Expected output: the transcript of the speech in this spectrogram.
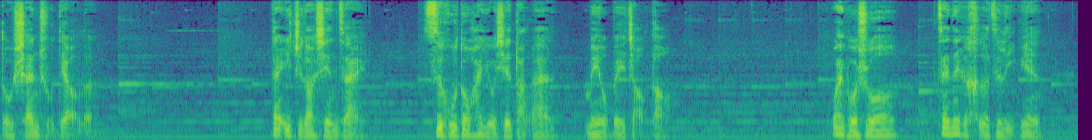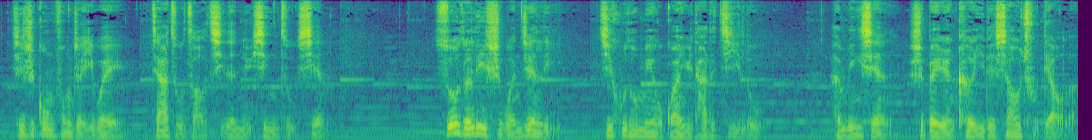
都删除掉了，但一直到现在，似乎都还有些档案没有被找到。外婆说，在那个盒子里面，其实供奉着一位家族早期的女性祖先，所有的历史文件里。几乎都没有关于他的记录，很明显是被人刻意的消除掉了。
